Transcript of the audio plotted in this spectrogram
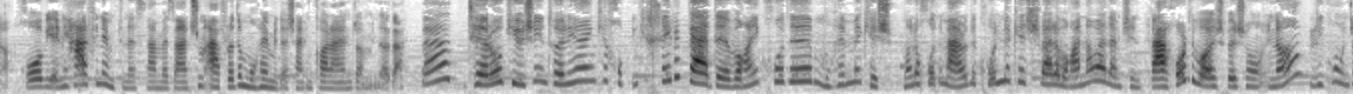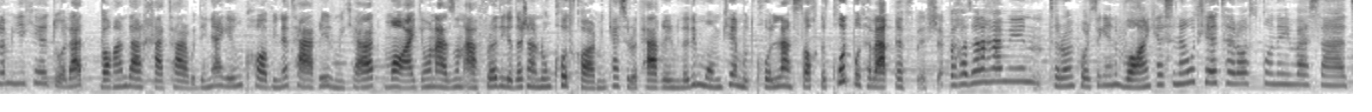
اینا. خب یعنی حرفی نمی‌تونستن بزنن چون افراد مهمی داشتن این کار انجام می‌دادن. بعد ترو کیوشی اینطوری که خب این که خیلی بده واقعا این کد مهم کش مال خود مربوط کل کشور واقعا نباید همچین برخوردی باش بشه و اینا؟ ریکو اونجا میگه که دولت واقعا در خطر بود. یعنی اگه اون کابینه تغییر می‌کرد ما اگه اون از اون افرادی که داشتن اون کد کار می‌کرد کسی رو تغییر می‌دادیم ممکن بود کلا ساخت کد متوقف بشه. به خاطر همین ترو می‌پرسه یعنی واقعا کسی نبود که اعتراض کنه این وسط.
